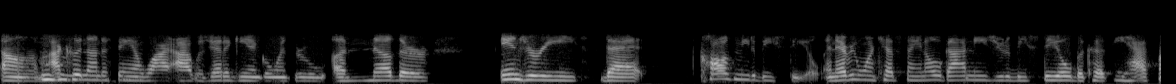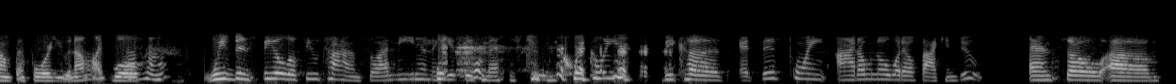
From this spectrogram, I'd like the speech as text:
Um, Mhm. I couldn't understand why I was yet again going through another injury that caused me to be still. And everyone kept saying, "Oh, God needs you to be still because He has something for you." And I'm like, "Well, Mhm. we've been still a few times, so I need Him to get this message to me quickly because at this point, I don't know what else I can do." And so, um,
